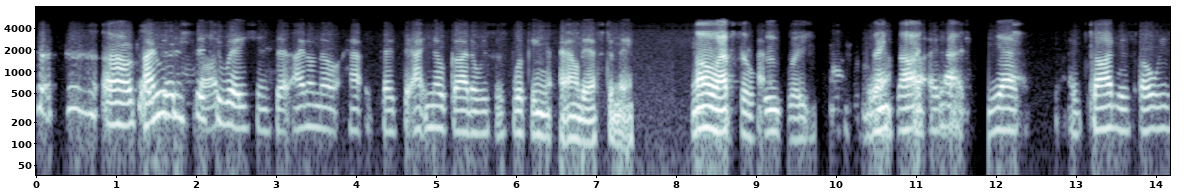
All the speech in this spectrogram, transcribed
oh, okay. I was in situations that I don't know how. That I know God always was looking out after me. Oh, absolutely. Thank God I- that. Yes, I, God was always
